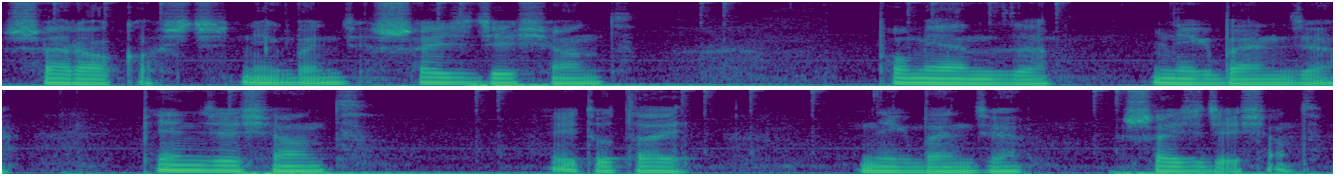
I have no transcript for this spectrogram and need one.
szerokość niech będzie 60, pomiędzy niech będzie 50 i tutaj niech będzie 60.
